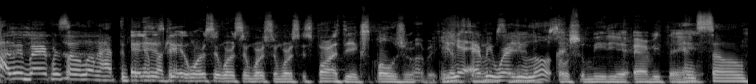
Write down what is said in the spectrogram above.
I've been married for so long. I have to think about it. And it's getting that. worse and worse and worse and worse as far as the exposure of it. You Yeah, understand what I'm everywhere you look. Social media, everything. And so,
